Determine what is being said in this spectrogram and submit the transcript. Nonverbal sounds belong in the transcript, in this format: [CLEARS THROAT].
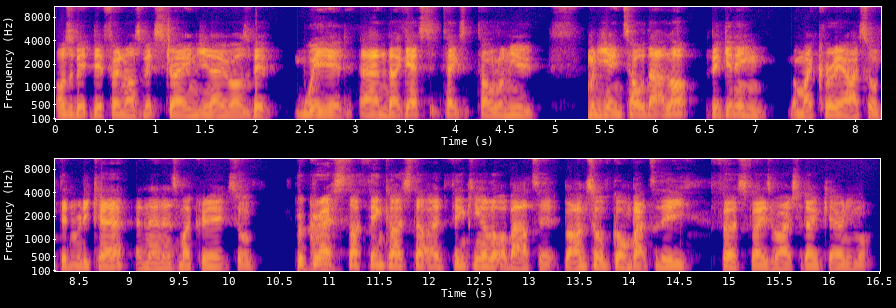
I was a bit different, I was a bit strange, you know, I was a bit weird. And I guess it takes a toll on you when you're getting told that a lot. Beginning my career, I sort of didn't really care. And then as my career sort of progressed, I think I started thinking a lot about it. But I'm sort of gone back to the first phase where I actually don't care anymore.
